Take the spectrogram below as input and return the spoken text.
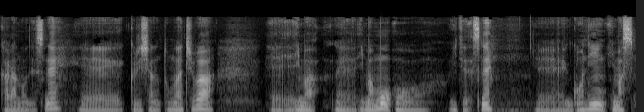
からのですね、えー、クリスチャンの友達は、えー、今、えー、今もいてですね、えー、5人います。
